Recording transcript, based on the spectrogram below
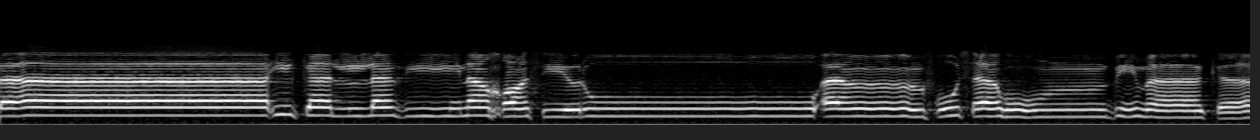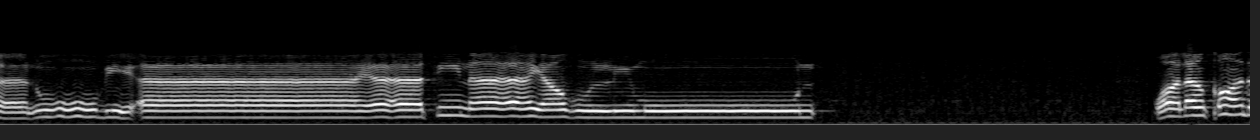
الذين خسروا أنفسهم بما كانوا بآياتنا يظلمون ولقد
